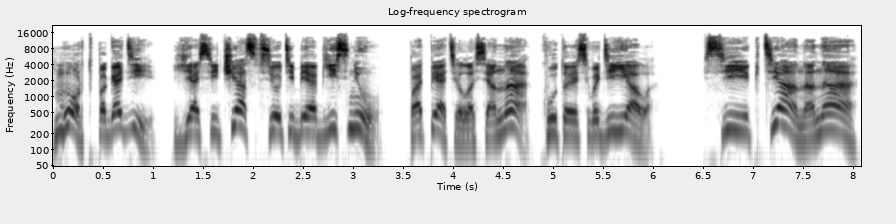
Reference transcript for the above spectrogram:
«Морт, погоди, я сейчас все тебе объясню!» Попятилась она, кутаясь в одеяло. «Сиектян, она...»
